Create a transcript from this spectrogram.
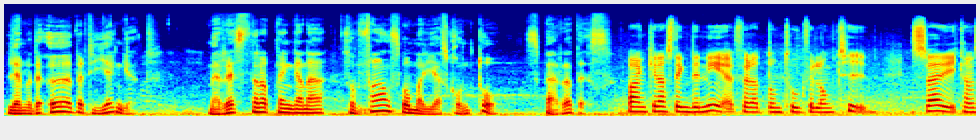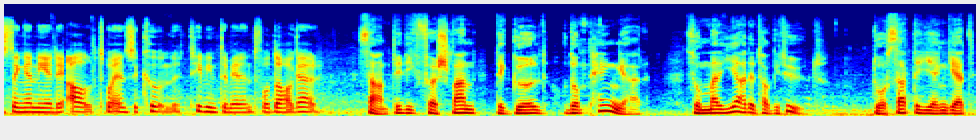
lämnade över till gänget. Men resten av pengarna som fanns på Marias konto spärrades. Bankerna stängde ner för att de tog för lång tid. Sverige kan stänga ner det allt på en sekund till inte mer än två dagar. Samtidigt försvann det guld och de pengar som Maria hade tagit ut. Då satte gänget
